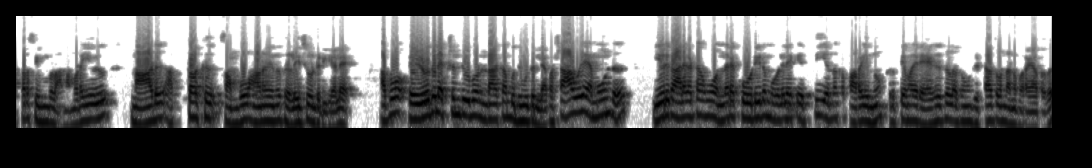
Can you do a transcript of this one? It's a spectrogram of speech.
അത്ര സിമ്പിളാണ് നമ്മുടെ ഈ ഒരു നാട് അത്രയ്ക്ക് സംഭവമാണ് എന്ന് തെളിയിച്ചുകൊണ്ടിരിക്കുക അല്ലെ? അപ്പോ എഴുപത് ലക്ഷം രൂപ ഉണ്ടാക്കാൻ ബുദ്ധിമുട്ടില്ല. പക്ഷെ ആ ഒരു എമൗണ്ട് ഈ ഒരു കാലഘട്ടം ആകുമ്പോൾ ഒന്നര കോടിയുടെ മുകളിലേക്ക് എത്തി എന്നൊക്കെ പറയുന്നു. കൃത്യമായ രേഖകൾ അതൊന്നും കിട്ടാത്തതുകൊണ്ടാണ് പറയാത്തത്.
